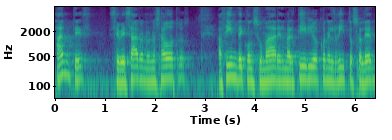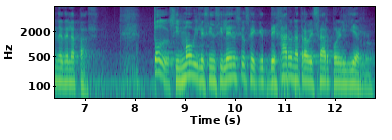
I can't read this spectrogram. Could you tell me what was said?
Antes se besaron unos a otros a fin de consumar el martirio con el rito solemne de la paz. Todos, inmóviles y en silencio, se dejaron atravesar por el hierro.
